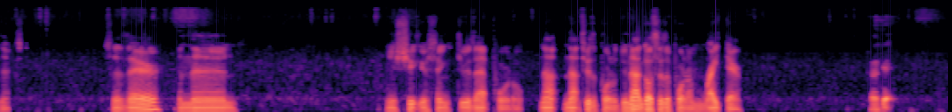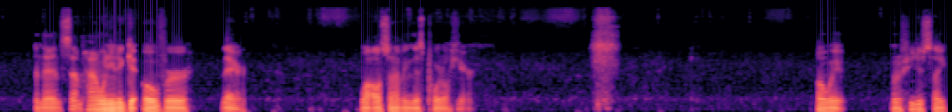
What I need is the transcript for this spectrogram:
next. So there, and then you shoot your thing through that portal. Not not through the portal. Do not go through the portal. I'm right there. Okay. And then somehow we need to get over there. While also having this portal here. Oh wait. What if you just like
